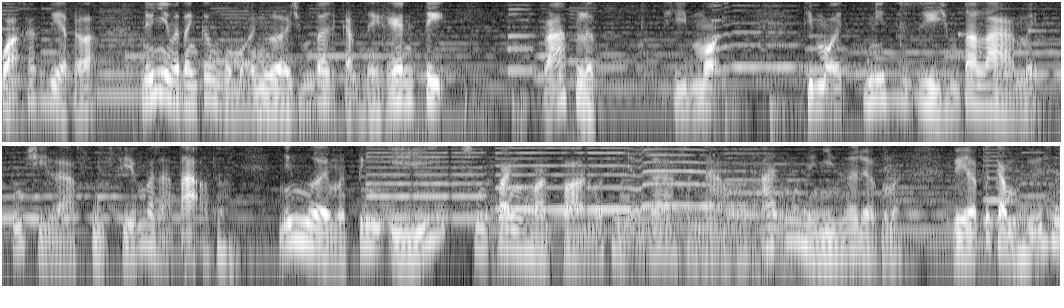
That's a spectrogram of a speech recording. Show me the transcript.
quả khác biệt đó. Nếu nhìn vào thành công của mọi người chúng ta cảm thấy ghen tị và áp lực thì mọi thì mọi những gì chúng ta làm ấy cũng chỉ là phù phiếm và giả tạo thôi. Những người mà tinh ý xung quanh hoàn toàn có thể nhận ra phần nào ấy. ai cũng có thể nhìn ra được mà. Vì là tất cả mọi thứ sẽ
